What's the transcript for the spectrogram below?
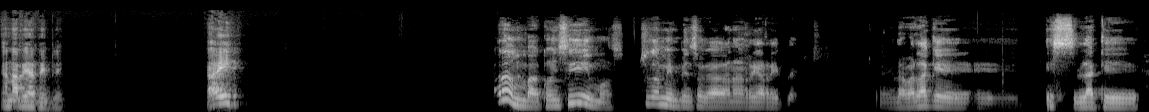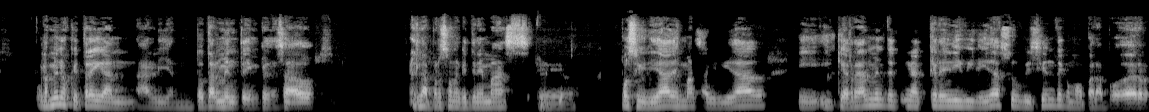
Gana Rhea Ripley. Javi. Caramba, coincidimos. Yo también pienso que va a ganar Rhea Ripley. Eh, la verdad que eh, es la que, a menos que traigan a alguien totalmente impensado, es la persona que tiene más eh, posibilidades, más habilidad y, que realmente tiene credibilidad suficiente como para poder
